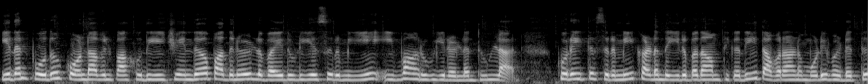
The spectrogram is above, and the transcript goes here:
இதன்போது கோண்டாவில் பகுதியைச் சேர்ந்த பதினேழு வயதுடைய சிறுமியே இவ்வாறு உயிரிழந்துள்ளார். குறித்த சிறுமி கடந்த இருபதாம் திகதி தவறான முடிவெடுத்து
